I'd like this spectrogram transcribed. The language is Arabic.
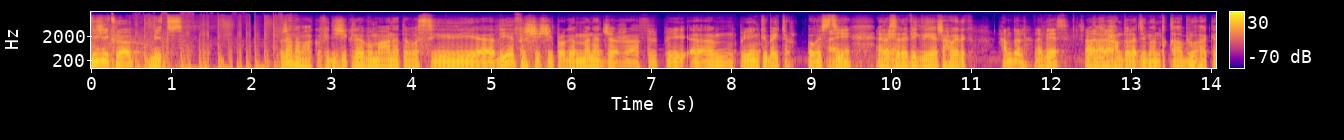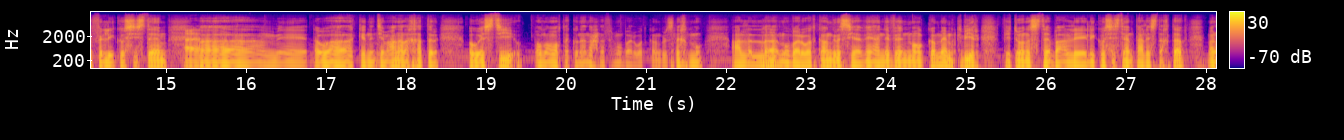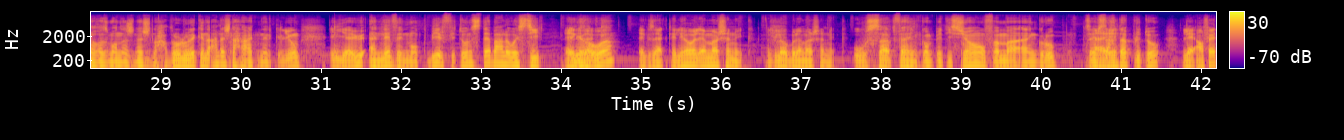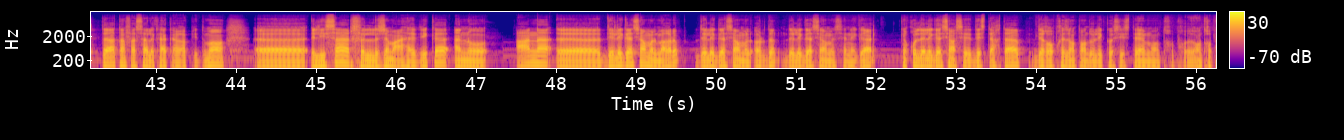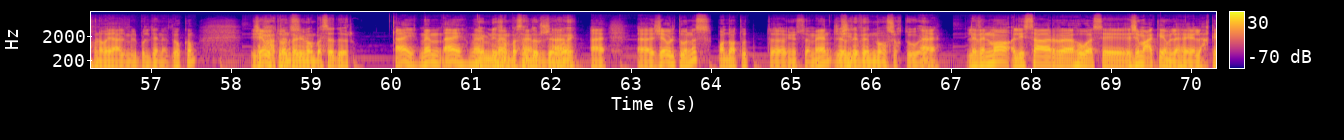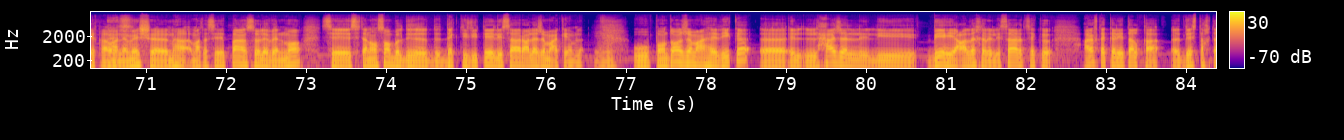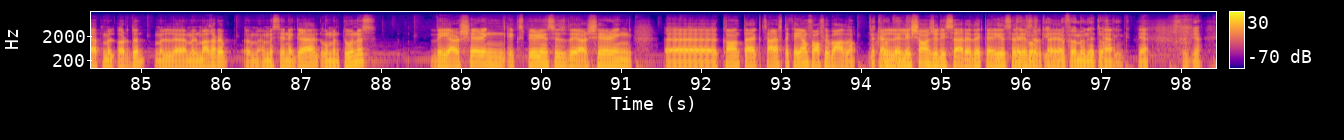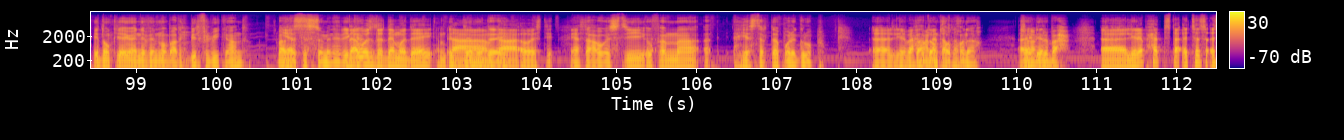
Digiclub بيتس. رجعنا معكم في Digiclub ومعنا توا السي ضياء فرشيشي program manager في ال pre pre-incubator OST أهلا. وسهلا بك ضياء شحوالك الحمد لله لاباس. والله؟ الحمد لله ديما نتقابلوا هكا في ال écosystème آه. آه mais توا كان انت معنا على خاطر OST pendant وقتها كنا نحن في ال Mobile World Congress نخدموا على ال Mobile World Congress. y avait un événement quand même كبير في تونس تابع للايكو سيستيم تاع لي ستارت اب مالوغوزمون ما نجمناش نحضروا له لكن علاش نحن عيطنا لك اليوم؟ Il y a eu un événement كبير في تونس تابع اس تي اللي. هو؟ اكزاكت اللي هو الاميرشن ويك الجلوبال اميرشن ويك وصارت فيه compétition وفما ان جروب سي أي. ستارت اب بلوتو لي ان فيت تنفصلك هكا رابيدمون آه اللي صار في الجمعه هذيك انه عندنا آه ديليغاسيون من المغرب ديليغاسيون من الاردن ديليغاسيون من السنغال كي نقول délégation c'est des start-up des représentants de l'écosystème entrepreneurial من البلدان هذوكم جاو حتى لتونس les l'ambassadeur et même et même les ambassadeurs جاو et آه، جاو لتونس pendant toute une semaine جاو l'événement surtout آه l'événement اللي صار هو c'est جمعه كامله هي الحقيقة Yes. معناها مش نهار معناتها c'est pas un seul événement c'est c'est un ensemble d'activités اللي صار على جمعه كامله و pendant الجمعه هذيك الحاجة اللي باهيه على الآخر اللي صارت c'est que عرفتك اللي تلقى des startups من الأردن من ال- من المغرب من السنغال ومن تونس. They are sharing experiences they are sharing uh, contacts عرفتك ينفعوا في بعضهم. l'échange اللي صار هذاك ياسر ياسر le fameux networking. très bien et donc y a un événement بعد كبير في ال weekend بعد Yes. السيمين هذيك. That was the demo day نتاع داي. نتاع أو اس تي يس تاع أو اس تي وفما هي startup ولا groupe اللي ربح معناتها. اللي ربح. آه، اللي ربحت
